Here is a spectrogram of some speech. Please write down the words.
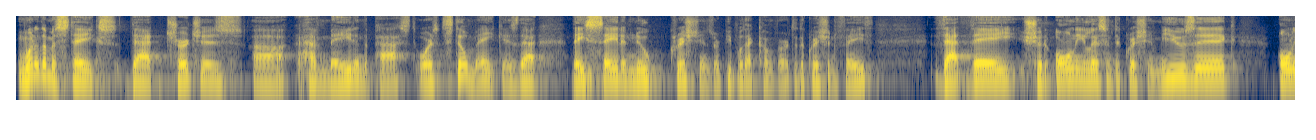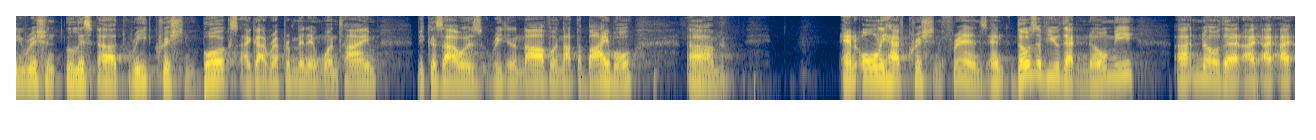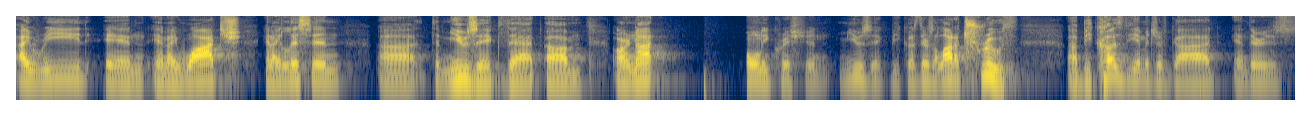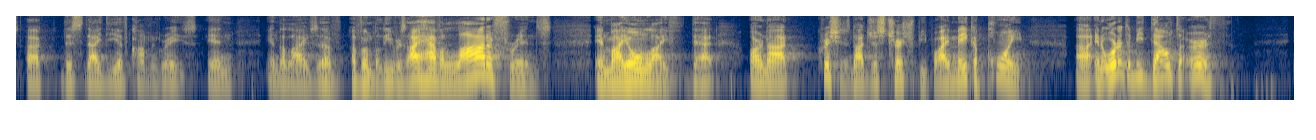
one of the mistakes that churches uh, have made in the past, or still make, is that they say to new Christians or people that convert to the Christian faith that they should only listen to Christian music, only uh, read Christian books. I got reprimanded one time because I was reading a novel, not the Bible. Um, and only have Christian friends. And those of you that know me uh, know that I, I, I, read and, and I watch and I listen uh, to music that um, are not only Christian music because there's a lot of truth uh, because the image of God and there's uh, this idea of common grace in, in the lives of, of unbelievers. I have a lot of friends in my own life that are not Christians, not just church people. I make a point uh, in order to be down to earth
